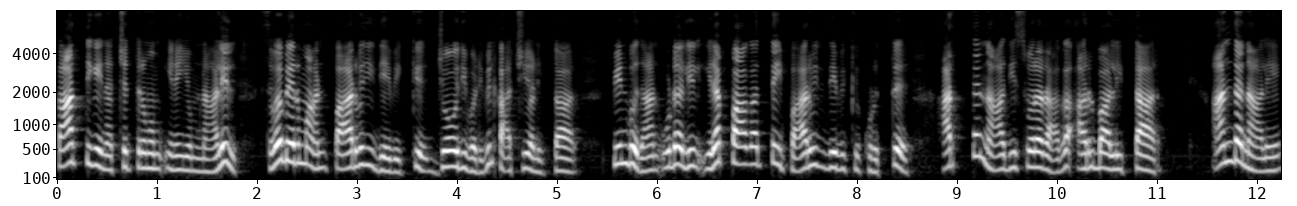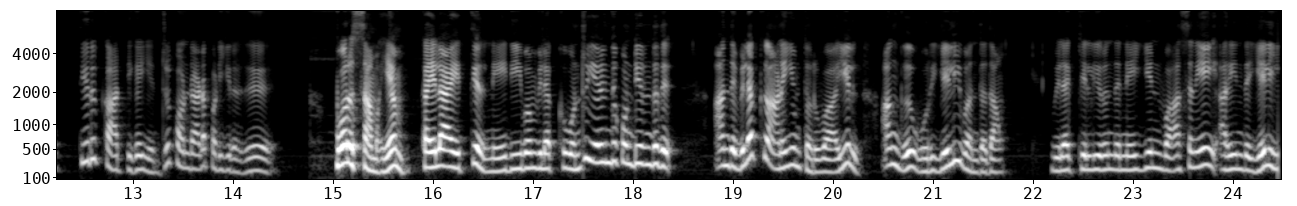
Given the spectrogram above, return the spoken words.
கார்த்திகை நட்சத்திரமும் இணையும் நாளில் சிவபெருமான் பார்வதி தேவிக்கு ஜோதி வடிவில் காட்சியளித்தார். பின்புதான் உடலில் இடப்பாகத்தை பார்வதி தேவிக்கு கொடுத்து அர்த்தநாதீஸ்வரராக அருள்பாலித்தார். அந்த நாளே திருக்கார்த்திகை என்று கொண்டாடப்படுகிறது. ஒரு சமயம் கைலாயத்தில் நெய் தீபம் விளக்கு ஒன்று எரிந்து கொண்டிருந்தது. அந்த விளக்கு அணையும் தருவாயில் அங்கு ஒரு எலி வந்ததாம். விளக்கில் இருந்த நெய்யின் வாசனையை அறிந்த எலி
